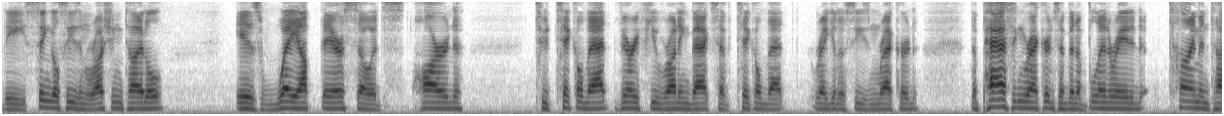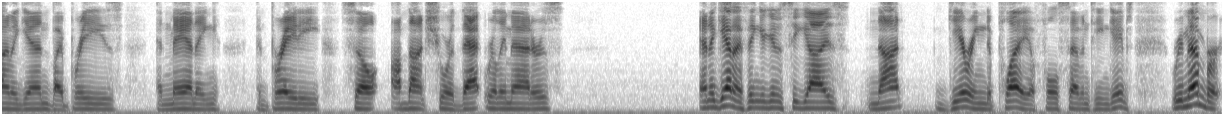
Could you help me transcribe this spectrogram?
The single season rushing title is way up there, so it's hard to tickle that. Very few running backs have tickled that regular season record. The passing records have been obliterated time and time again by Brees and Manning and Brady, so I'm not sure that really matters. And again, I think you're going to see guys not gearing to play a full 17 games. Remember,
